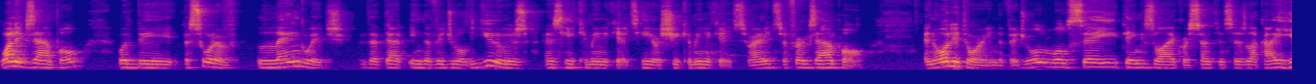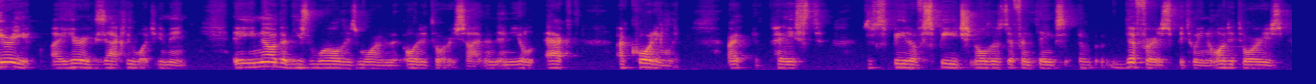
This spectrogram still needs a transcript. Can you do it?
One example would be the sort of language that that individual use as he communicates, he or she communicates, right? So, for example, an auditory individual will say things like, or sentences like, I hear you, I hear exactly what you mean. And you know that his world is more on the auditory side, and then you'll act accordingly, right? Pace, the speed of speech, and all those different things uh, differs between auditories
